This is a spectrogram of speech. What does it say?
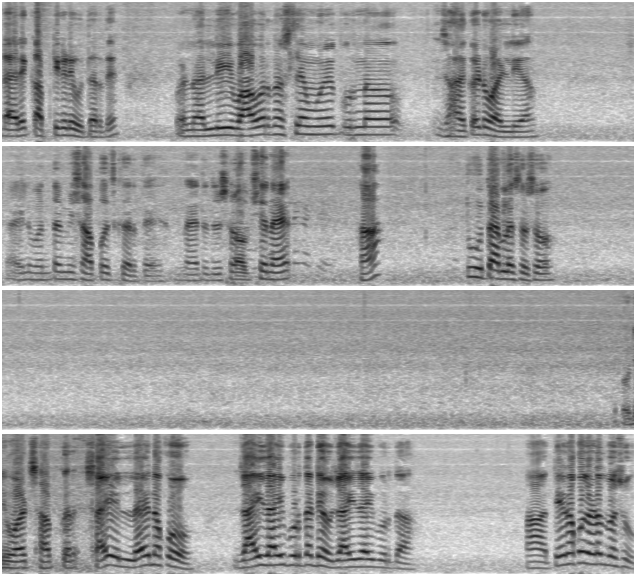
डायरेक्ट कापटीकडे उतरते. पण हल्ली वावर नसल्यामुळे पूर्ण झाळकट वाढली आहे साईल म्हणता मी सापच करते नाही तर दुसरा ऑप्शन आहे. हा? तू उतारलंस असो एवढी वाट साफ कर. साईल लय नको. जाई जाई पुरता ठेव जाई जाई पुरता हा ते नको चढत बसू.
